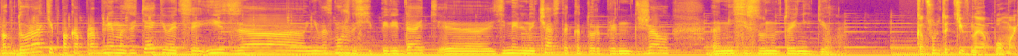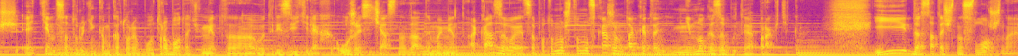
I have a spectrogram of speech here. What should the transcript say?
В Агдураке пока проблема затягивается из-за невозможности передать э, земельный участок, который принадлежал э, Министерству внутренних дел консультативная помощь тем сотрудникам, которые будут работать в медвытрезвителях, уже сейчас на данный момент оказывается, потому что, ну, скажем так, это немного забытая практика и достаточно сложная.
